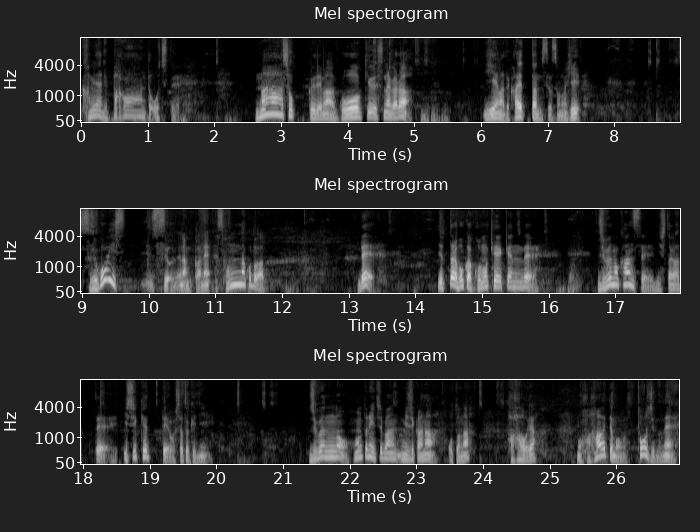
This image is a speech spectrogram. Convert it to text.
雷バコーンって落ちて、まあ、ショックでまあ、号泣しながら、家まで帰ったんですよ、その日。すごいっすよね、なんかね。そんなことが。で、言ったら僕はこの経験で、自分の感性に従って意思決定をしたときに、自分の本当に一番身近な大人、母親、もう母親ってもう当時のね、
